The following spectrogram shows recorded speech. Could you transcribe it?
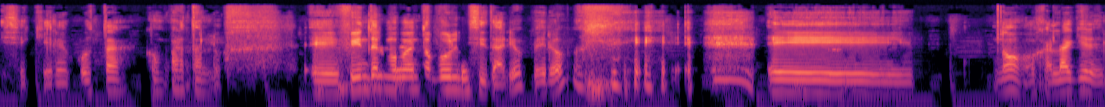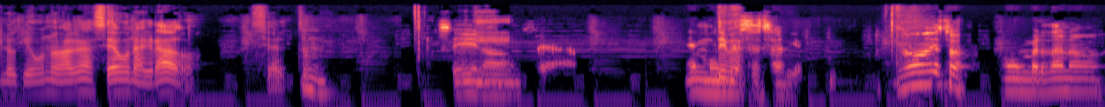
y si es que les gusta, compártanlo. Eh, fin del momento publicitario, pero eh, no, ojalá que lo que uno haga sea un agrado, ¿cierto? Mm. Sí, no, o sea, es muy necesario. No, eso, en verdad no.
